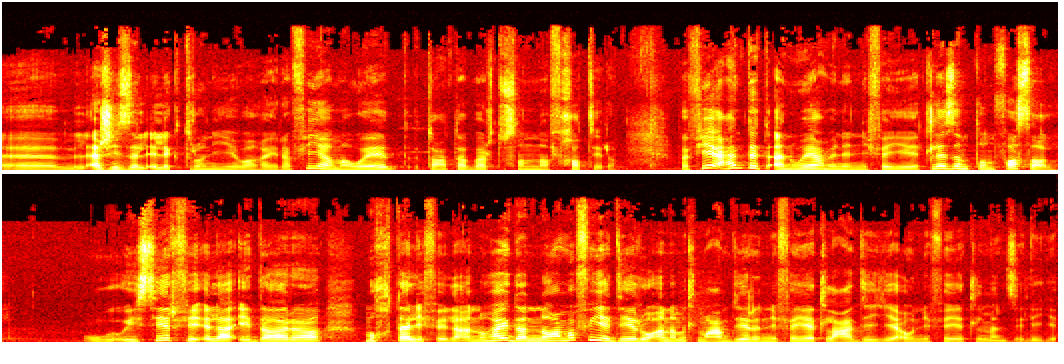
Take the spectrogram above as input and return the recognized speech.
الأجهزة الإلكترونية وغيرها فيها مواد تعتبر تصنف خطرة. ففي عدة أنواع من النفايات لازم تنفصل ويصير في لها إدارة مختلفة لأنه هيدا النوع ما في يديره أنا مثل ما عم دير النفايات العادية أو النفايات المنزلية.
